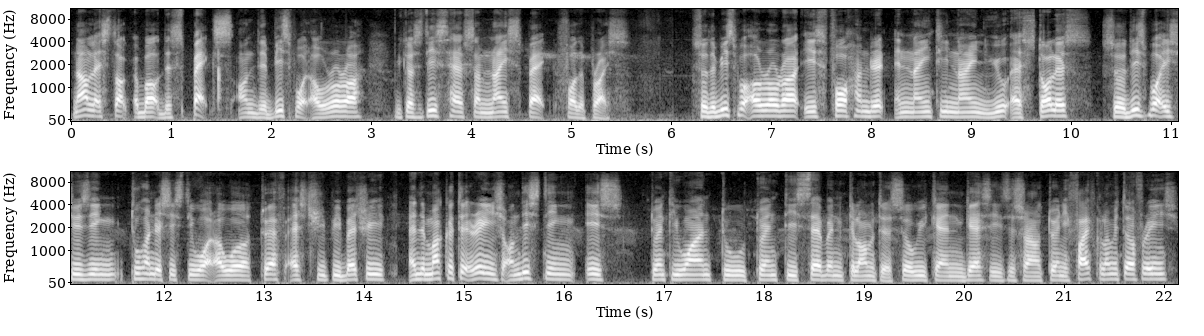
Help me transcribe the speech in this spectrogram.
Now let's talk about the specs on the Beastboard Aurora because this has some nice spec for the price. So the Beastboard Aurora is 499 US dollars. So this board is using 260 watt hour 12 S3P battery and the marketed range on this thing is 21 to 27 kilometers. So we can guess it is around 25 kilometer of range.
